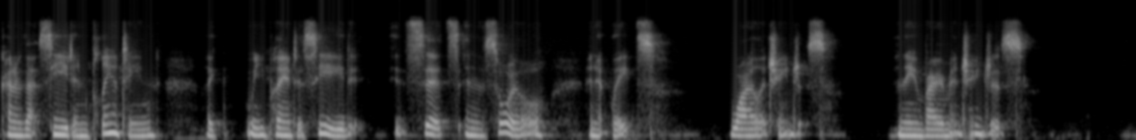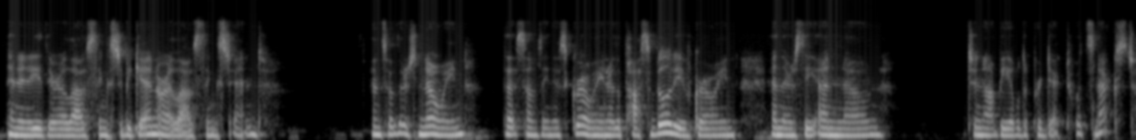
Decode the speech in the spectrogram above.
Kind of that seed and planting, like when you plant a seed, it sits in the soil and it waits while it changes and the environment changes. And it either allows things to begin or allows things to end. And so there's knowing that something is growing or the possibility of growing, and there's the unknown to not be able to predict what's next.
